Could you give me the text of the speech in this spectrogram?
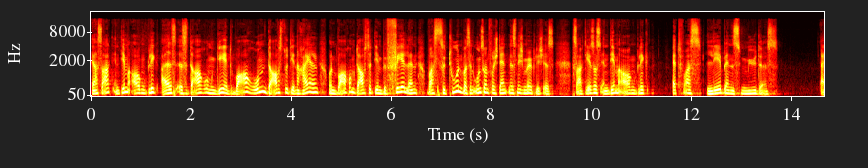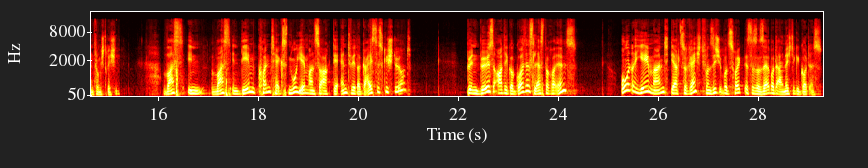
er sagt in dem Augenblick, als es darum geht, warum darfst du den heilen und warum darfst du dem befehlen, was zu tun, was in unserem Verständnis nicht möglich ist, sagt Jesus in dem Augenblick etwas Lebensmüdes. Anführungsstrichen. Was in, was in dem Kontext nur jemand sagt, der entweder geistesgestört, ein bösartiger Gotteslästerer ist oder jemand, der zu Recht von sich überzeugt ist, dass er selber der allmächtige Gott ist.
